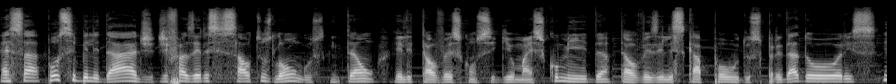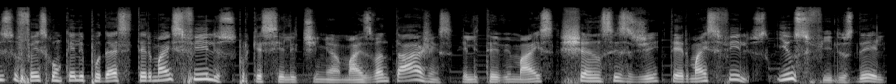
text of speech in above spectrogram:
essa possibilidade de fazer esses saltos longos. Então, ele talvez conseguiu mais comida, talvez ele escapou dos predadores. Isso fez com que ele pudesse ter mais filhos, porque se ele tinha mais vantagens, ele teve mais chances de ter mais filhos. E os filhos dele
